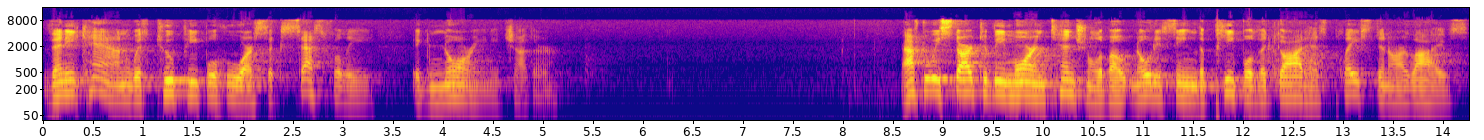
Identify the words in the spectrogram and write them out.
than he can with two people who are successfully ignoring each other. After we start to be more intentional about noticing the people that God has placed in our lives,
